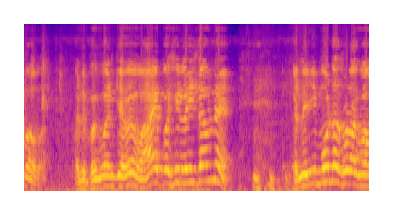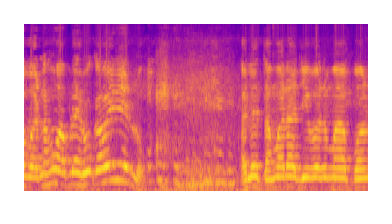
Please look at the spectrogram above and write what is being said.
વાવવા એટલે ભગવાન કે હવે વાય પછી લઈ જાવ ને. એટલે એ મોટા થોડાક વાવવા એટલે હું આપણે રોકાવાય ને એટલું. એટલે તમારા જીવનમાં પણ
